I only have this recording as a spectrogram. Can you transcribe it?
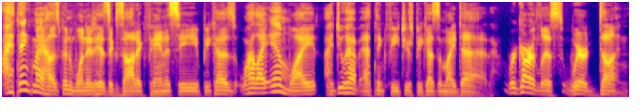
I think my husband wanted his exotic fantasy because while I am white, I do have ethnic features because of my dad. Regardless, we're done.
